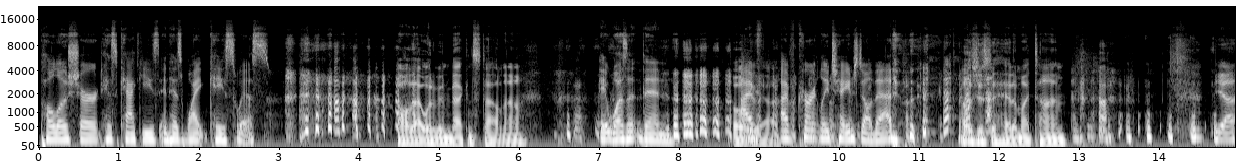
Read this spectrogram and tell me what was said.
polo shirt, his khakis, and his white K Swiss. All that would have been back in style now. It wasn't then. Oh, I've yeah. I've currently changed all that. I was just ahead of my time. yeah,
